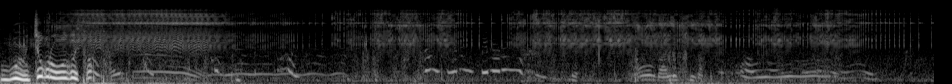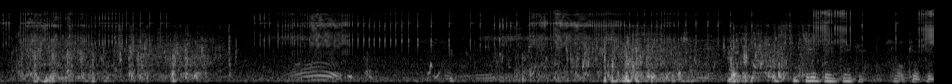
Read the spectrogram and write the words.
뭐 이쪽으로 오고 있어? 되게 되게 오케이 오케이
